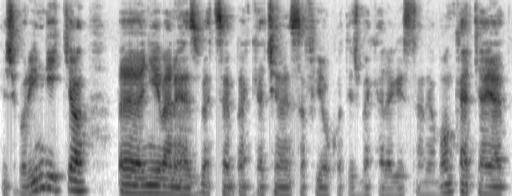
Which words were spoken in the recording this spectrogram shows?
és akkor indítja. Nyilván ehhez egyszer meg kell csinálni ezt a fiókot, és be kell regisztrálni a bankkártyáját.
